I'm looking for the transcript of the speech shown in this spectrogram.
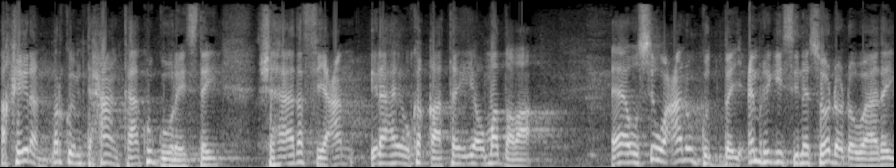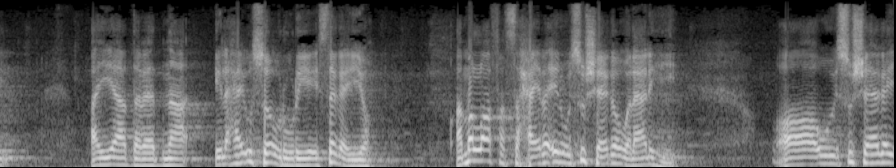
Akhiiran markuu imtixaankaa ku guulaystay shahaado fiican ilaahay uu ka qaatay iyo ummadaba ee uu si wacan u gudbay cimrigiisiina soo dhowdhowaaday ayaa dabeedna ilaahay u soo ururiyey isaga iyo ama loo fasaxayba inuu isu sheego walaalihii oo uu isu sheegay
